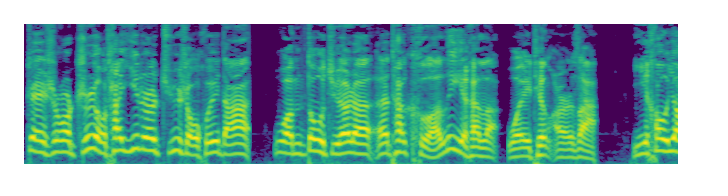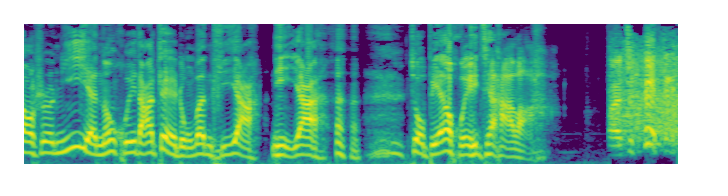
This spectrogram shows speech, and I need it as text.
这时候只有他一人举手回答，我们都觉得，呃，他可厉害了。我一听，儿子，以后要是你也能回答这种问题呀，你呀，就别回家了。哎，对你。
